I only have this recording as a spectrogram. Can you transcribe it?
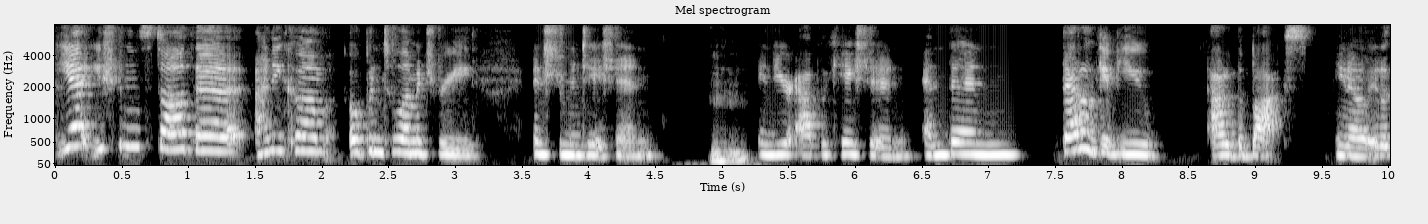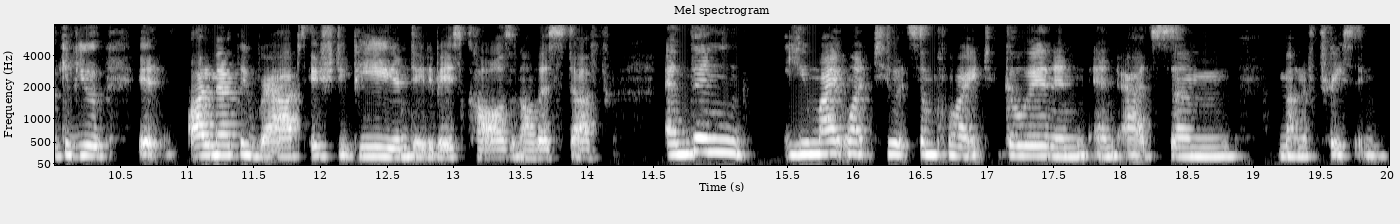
Yeah, you should install the Honeycomb OpenTelemetry instrumentation Mm-hmm. into your application, and then that'll give you out of the box. You know, it'll give you it automatically wraps HTTP and database calls and all this stuff, and then you might want to at some point go in and, and add some amount of tracing.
